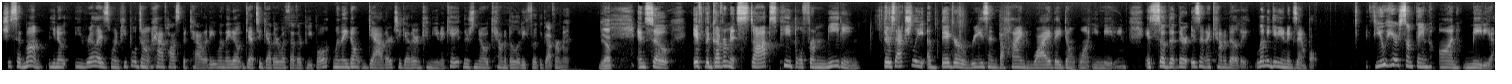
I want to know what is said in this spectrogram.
she said, "Mom, you know, you realize when people don't have hospitality, when they don't get together with other people, when they don't gather together and communicate, there's no accountability for the government." Yep. And so if the government stops people from meeting, there's actually a bigger reason behind why they don't want you meeting. It's so that there isn't accountability. Let me give you an example. If you hear something on media,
